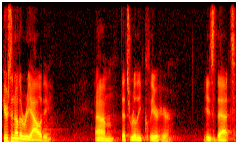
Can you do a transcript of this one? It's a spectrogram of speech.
Here's another reality um, that's really clear here is that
